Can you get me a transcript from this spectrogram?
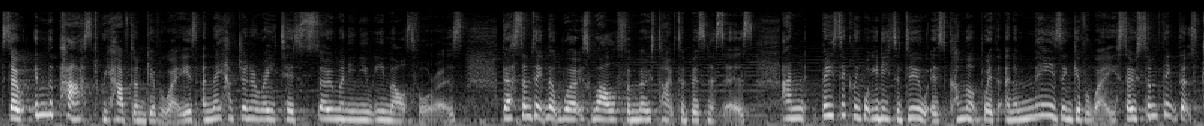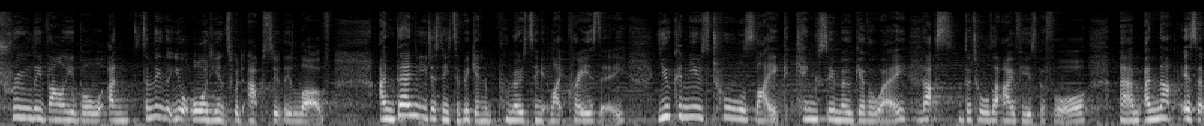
So in the past, we have done giveaways and they have generated so many new emails for us. They're something that works well for most types of businesses. And basically what you need to do is come up with an amazing giveaway. So something that's truly valuable and something that your audience would absolutely love. And then you just need to begin promoting it like crazy. You can use tools like KingSumo Giveaway. That's the tool that I've used before. Um, and that is a,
